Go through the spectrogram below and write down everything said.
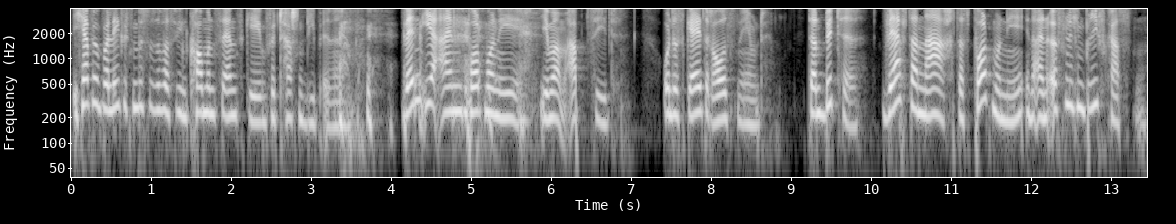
Ich habe mir überlegt, es müsste sowas wie ein Common Sense geben für TaschendiebInnen. Wenn ihr ein Portemonnaie jemandem abzieht und das Geld rausnehmt, dann bitte werft danach das Portemonnaie in einen öffentlichen Briefkasten.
